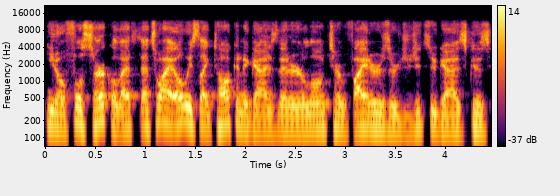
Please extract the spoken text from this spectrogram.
you know, full circle. That's that's why I always like talking to guys that are long term fighters or jujitsu guys because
